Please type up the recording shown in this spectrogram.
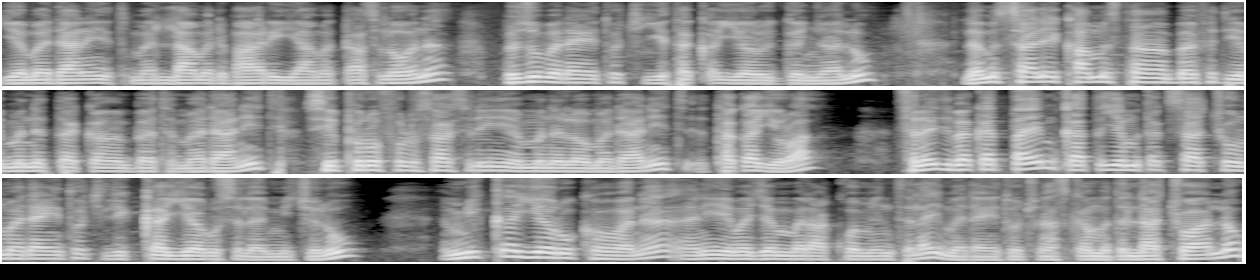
የመድኃኒት መላመድ ባህሪ እያመጣ ስለሆነ ብዙ መድኃኒቶች እየተቀየሩ ይገኛሉ። ለምሳሌ ከአምስት ዓመት በፊት የምንጠቀምበት መድኃኒት ciprofloxacin የምንለው መድኃኒት ተቀይሯል። ስለዚህ በቀጣይም ቀጥዬ የምጠቅሳቸውን መድኃኒቶች ሊቀየሩ ስለሚችሉ የሚቀየሩ ከሆነ እኔ የመጀመሪያ comment ላይ መድኃኒቶቹን አስቀምጥላችኋለሁ።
